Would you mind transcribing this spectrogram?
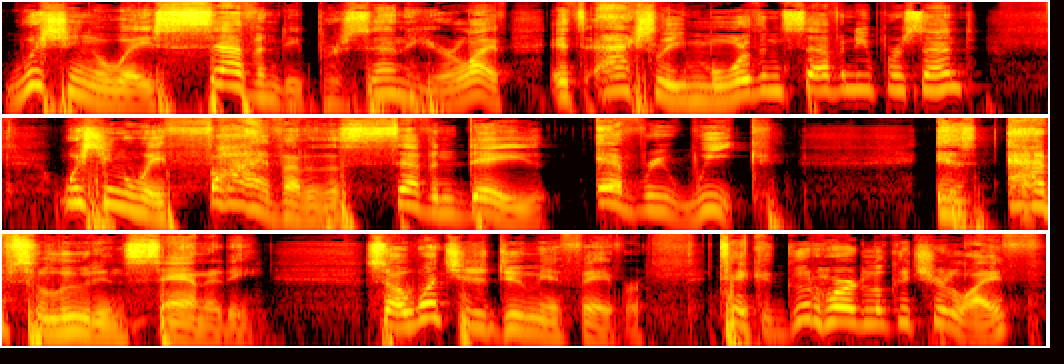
wishing away 70% of your life. It's actually more than 70%. Wishing away five out of the seven days every week is absolute insanity. So I want you to do me a favor. Take a good hard look at your life.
